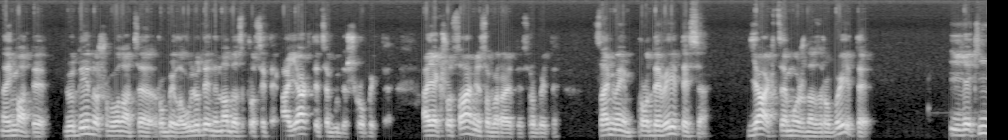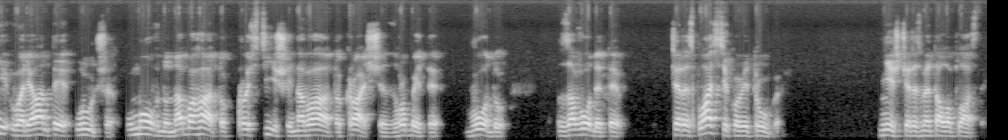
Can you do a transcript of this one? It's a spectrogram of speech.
наймати людину, щоб вона це робила, у людини треба спросити, а як ти це будеш робити? А якщо самі собираєтесь робити, самим продивитися, як це можна зробити, і які варіанти лучше. Умовно, набагато простіше, і набагато краще зробити воду, заводити через пластикові труби, ніж через металопластик.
